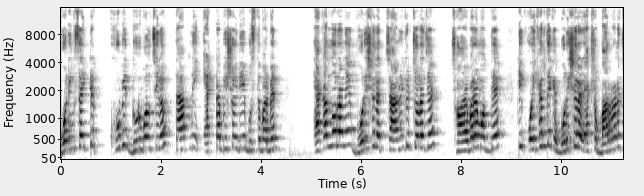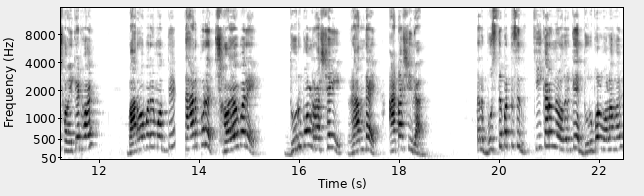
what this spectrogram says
বোলিং সাইডটা খুবই দুর্বল ছিল। তা আপনি একটা বিষয় দিয়ে বুঝতে পারবেন। একান্ন রানে বরিশালের চার উইকেট চলে যায়। ছয় ওভারের মধ্যে ঠিক ওইখান থেকে বরিশালের একশো বারো রানে ছয় উইকেট হয়। বারো ওভারের মধ্যে তারপরে ছয় ওভারে দুর্বল রাজশাহী রান দেয় আটাশি রান তাহলে বুঝতে পারতেছেন কি কারণে ওদেরকে দুর্বল বলা হয়?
